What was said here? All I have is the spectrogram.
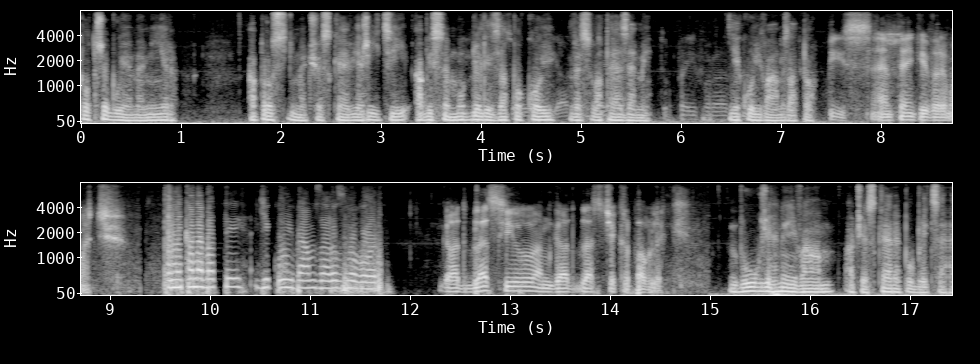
Potřebujeme mír a prosíme české věřící, aby se modlili za pokoj ve svaté zemi. Děkuji vám za to. Pane Kanavaty, děkuji vám za rozhovor. God bless you and God bless Czech Republic. Bůh žehnej vám a České republice.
